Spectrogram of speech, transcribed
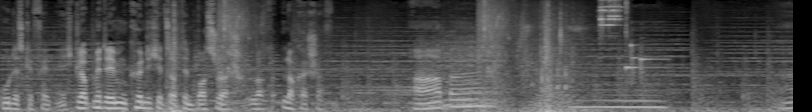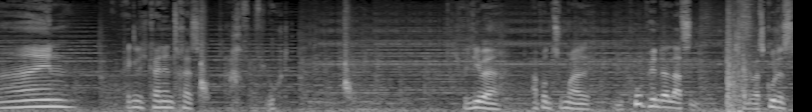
Oh, das gefällt mir. Ich glaube, mit dem könnte ich jetzt auch den Boss Rush lo locker schaffen. Aber... Hm, nein. Eigentlich kein Interesse. Ach, verflucht. Ich will lieber ab und zu mal einen Pup hinterlassen. Könnte was Gutes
